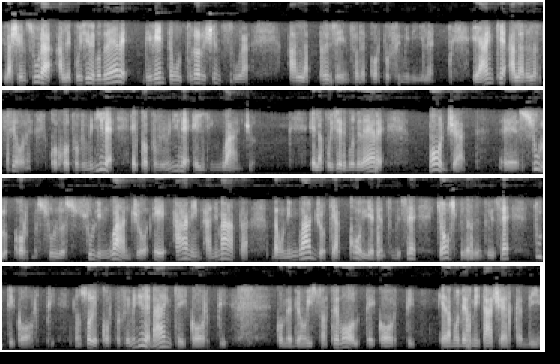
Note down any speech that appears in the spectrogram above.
La censura alle poesie di Baudelaire diventa un'ulteriore censura alla presenza del corpo femminile e anche alla relazione col corpo femminile e il corpo femminile è il linguaggio. E la poesia di Baudelaire poggia eh, sul, sul, sul, linguaggio è anim, animata da un linguaggio che accoglie dentro di sé, che ospita dentro di sé tutti i corpi, non solo il corpo femminile ma anche i corpi, come abbiamo visto altre volte, i corpi che la modernità cerca di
